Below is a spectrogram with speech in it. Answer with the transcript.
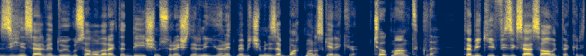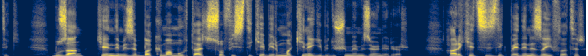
zihinsel ve duygusal olarak da değişim süreçlerini yönetme biçiminize bakmanız gerekiyor. Çok mantıklı. Tabii ki fiziksel sağlık da kritik. Buzan, kendimizi bakıma muhtaç sofistike bir makine gibi düşünmemizi öneriyor. Hareketsizlik bedeni zayıflatır,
